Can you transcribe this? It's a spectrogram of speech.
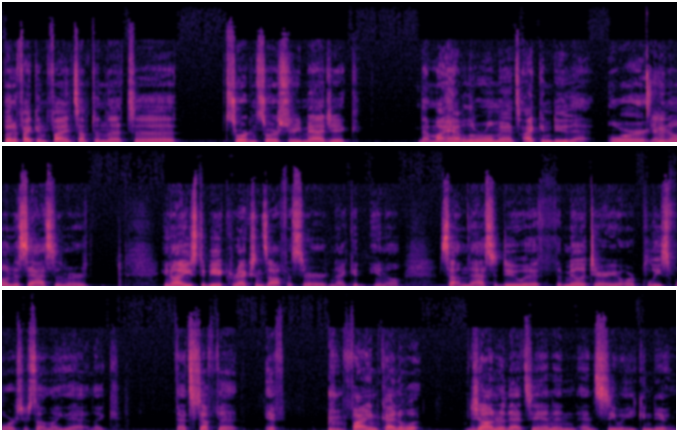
But if I can find something that's uh, sword and sorcery magic that might have a little romance, I can do that or yeah. you know an assassin or you know i used to be a corrections officer and i could you know something that has to do with the military or police force or something like that. Like that stuff that if find kind of what genre that's in and and see what you can do.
